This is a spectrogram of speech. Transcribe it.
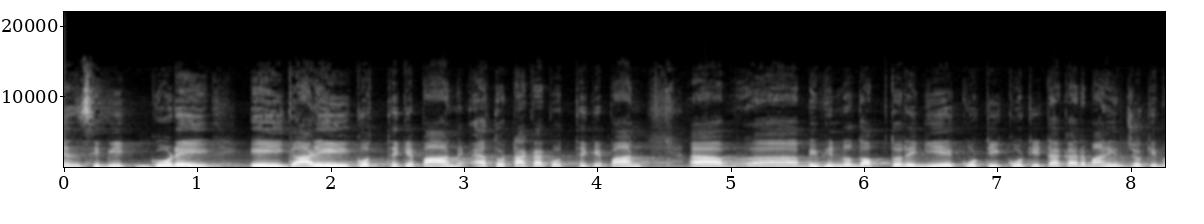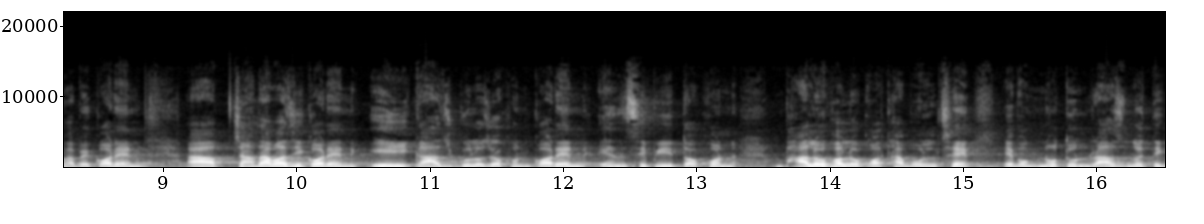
এনসিপি গড়েই এই গাড়ি কোত্থেকে পান, এত টাকা কোত্থেকে পান বিভিন্ন দপ্তরে গিয়ে কোটি কোটি টাকার বাণিজ্য কীভাবে করেন চাঁদাবাজি চাঁদাবাজি করেন, এই কাজগুলো যখন করেন, এনসিপি তখন ভালো ভালো কথা বলছে এবং নতুন রাজনৈতিক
